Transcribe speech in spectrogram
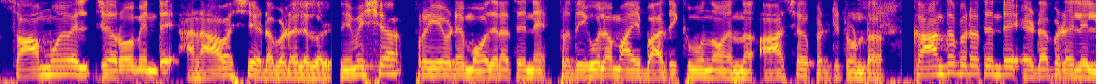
സാമുവൽ ജെറോമിന്റെ അനാവശ്യ ഇടപെടലുകൾ നിമിഷ പ്രിയയുടെ മോചനത്തിനെ പ്രതികൂലമായി ബാധിക്കുമെന്നോ എന്ന് ആശങ്കപ്പെട്ടിട്ടുണ്ട്. കാന്തപുരത്തിന്റെ ഇടപെടലിൽ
